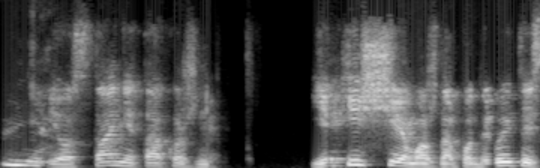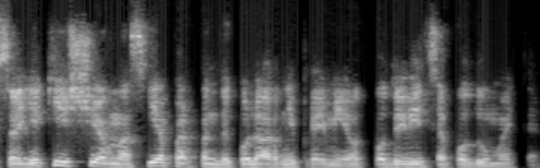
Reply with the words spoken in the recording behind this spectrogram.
Ні. І останнє також ні. Які ще можна подивитися, які ще в нас є перпендикулярні прямі? От подивіться, подумайте.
